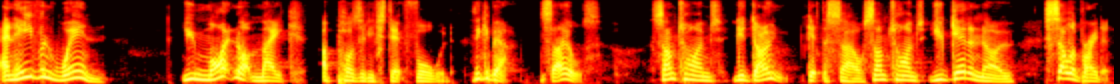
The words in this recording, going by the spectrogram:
And even when you might not make a positive step forward, think about sales. Sometimes you don't get the sale, sometimes you get a no. Celebrate it,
